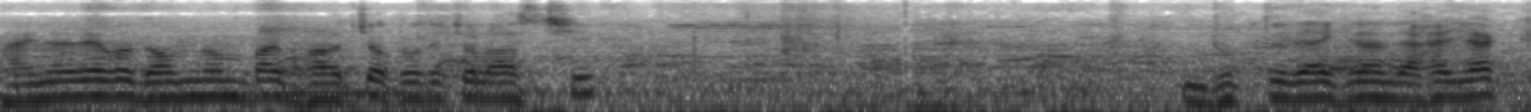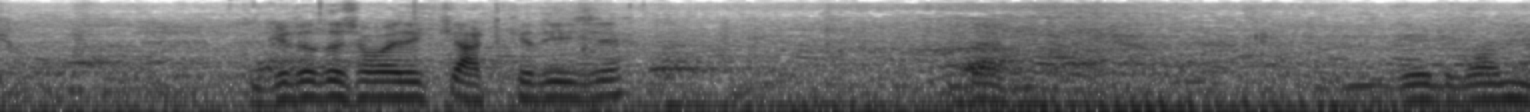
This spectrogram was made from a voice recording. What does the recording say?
ফাইনালি দেখো দমদম পার্ক, ভারত চক্রতে চলে আসছি। ঢুকতে দেয় কিনা দেখা যাক। গেটে তো সবাই দেখছি আটকে দিয়েছে। দেখ গেট বন্ধ।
